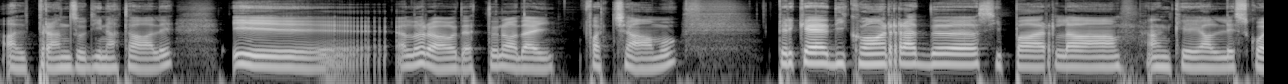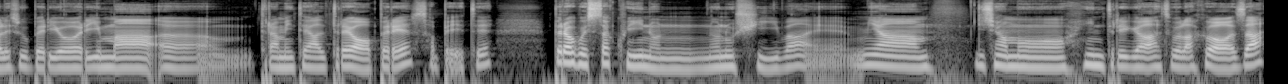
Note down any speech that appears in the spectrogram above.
al pranzo di Natale, e allora ho detto no, dai, facciamo. Perché di Conrad si parla anche alle scuole superiori, ma uh, tramite altre opere, sapete. Però questa qui non, non usciva e mi ha diciamo, intrigato la cosa,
